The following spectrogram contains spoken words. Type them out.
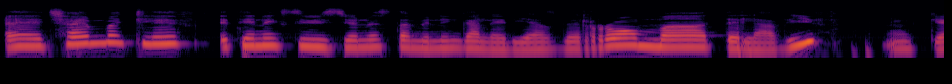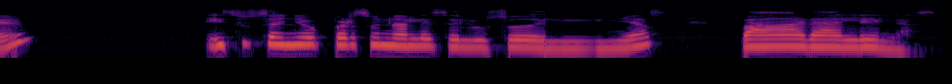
Eh, Chai McCliff eh, tiene exhibiciones también en galerías de Roma, Tel Aviv, ¿ok? Y su sello personal es el uso de líneas paralelas.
